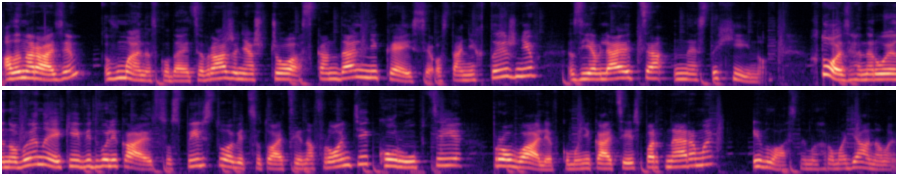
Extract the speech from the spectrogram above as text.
Але наразі в мене складається враження, що скандальні кейси останніх тижнів з'являються не стихійно. Хтось генерує новини, які відволікають суспільство від ситуації на фронті, корупції, провалів комунікації з партнерами і власними громадянами.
